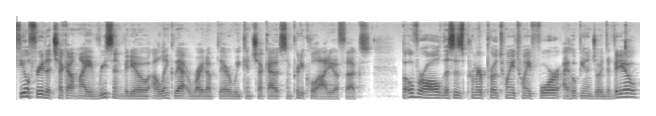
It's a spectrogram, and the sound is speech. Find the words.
Feel free to check out my recent video. I'll link that right up there. We can check out some pretty cool audio effects. But overall, this is Premiere Pro 2024. I hope you enjoyed the video.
